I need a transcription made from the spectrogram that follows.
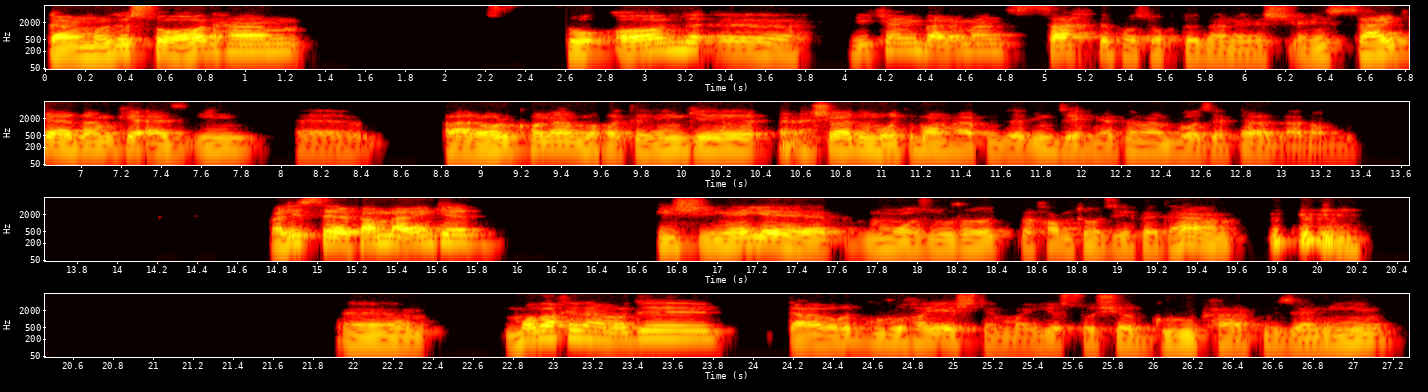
در مورد سوال هم سوال یه کمی برای من سخت پاسخ دادنش. یعنی سعی کردم که از این فرار کنم به خاطر اینکه شاید اون موقع که با هم حرف می‌زدیم ذهنیت من واضح‌تر از الان بود. ولی صرفا برای اینکه پیشینه موضوع رو بخوام توضیح بدم. ما وقتی در مورد در واقع گروه های اجتماعی یا سوشال گروپ حرف می‌زنیم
